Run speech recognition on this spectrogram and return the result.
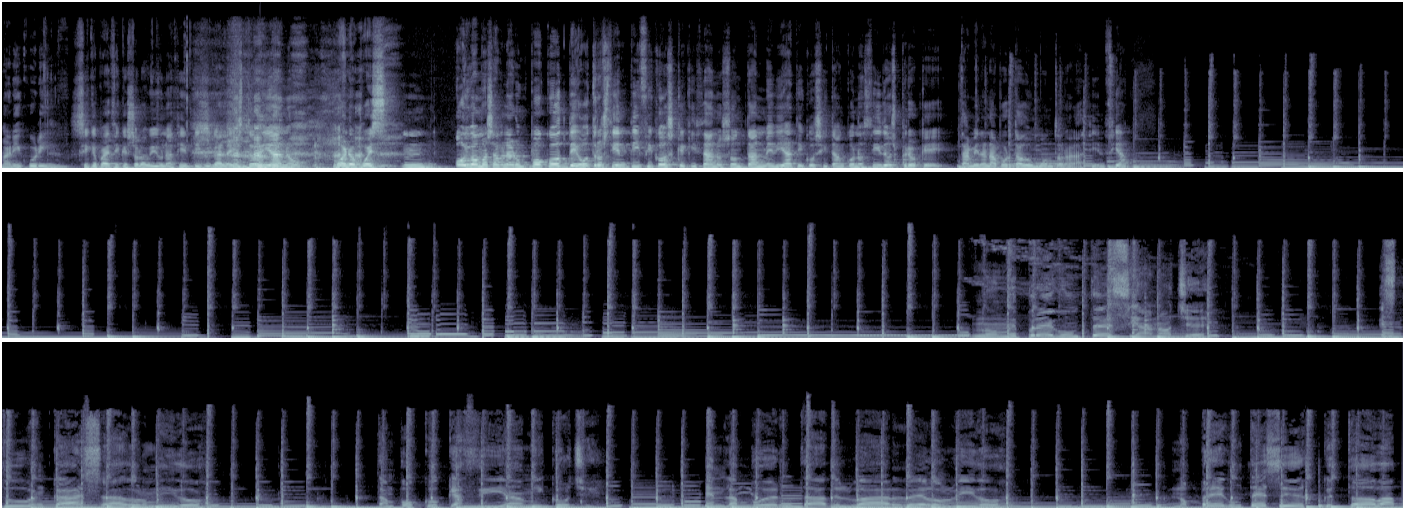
Marie Curie. Sí que parece que solo ha habido una científica en la historia, ¿no? Bueno, pues mm, hoy vamos a hablar un poco de otros científicos que quizá no son tan mediáticos y tan conocidos, pero que también han aportado un montón a la ciencia. pregunté si es que estaba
